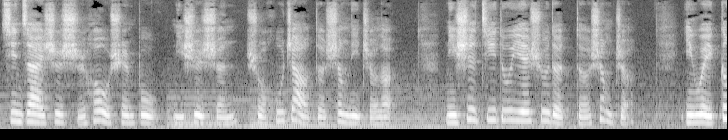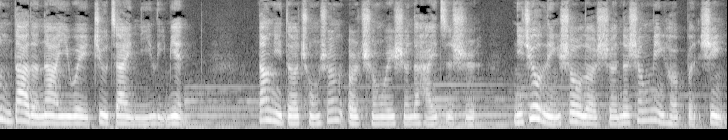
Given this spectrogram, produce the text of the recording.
现在是时候宣布，你是神所呼召的胜利者了。你是基督耶稣的得胜者。因为更大的那一位就在你里面。当你得重生而成为神的孩子时，你就领受了神的生命和本性，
